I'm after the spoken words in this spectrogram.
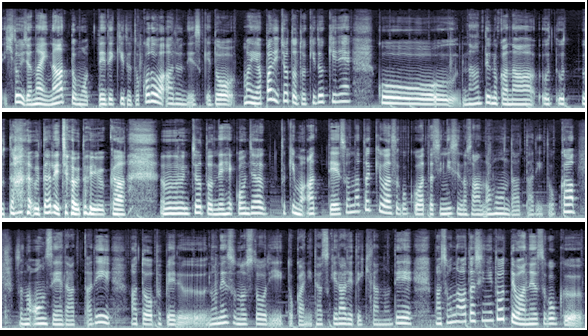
一人じゃないなと思ってできるところはあるんですけど、まあ、やっぱりちょっと時々ねこう何て言うのかな 打たれちゃうというかうんちょっとねへこんじゃう時もあってそんな時はすごく私西野さんの本だったりとかその音声だったりあとプペルのねそのストーリーとかに助けられてきたので、まあ、そんな私にとってはねすごく、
